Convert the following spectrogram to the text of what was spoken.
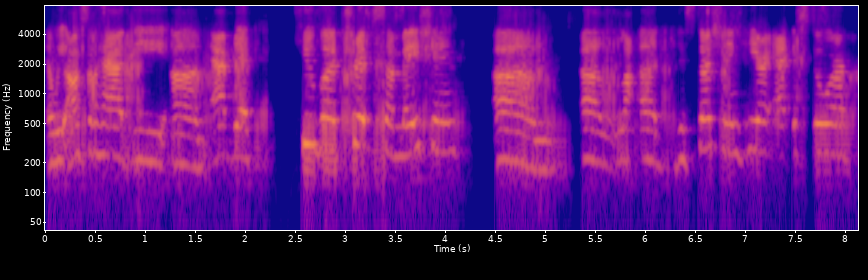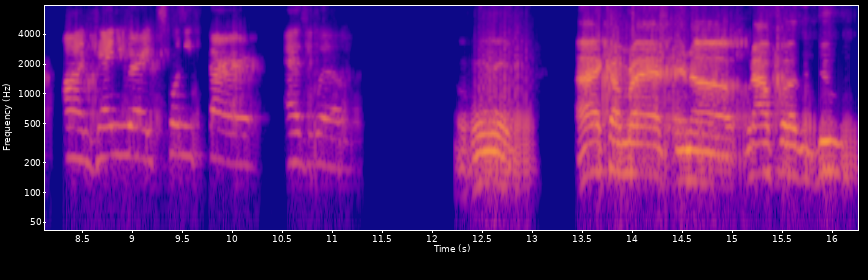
And we also have the um AppDev Cuba trip summation um uh, li- uh discussion here at the store on January twenty-third as well. Uhuru. All right, comrades, and uh, without further ado,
